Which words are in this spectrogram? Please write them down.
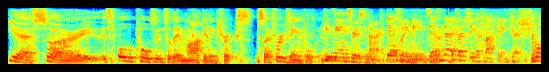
Yeah, so it's all pulls into their marketing tricks. So, for example, his answer is no. That's there's, what he means. There's no. no such thing as marketing tricks. Sure.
